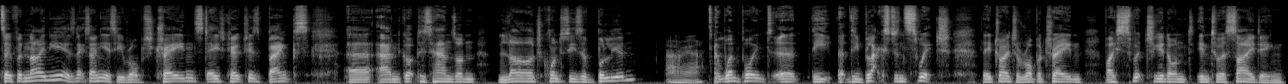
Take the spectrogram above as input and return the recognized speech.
so for nine years, next nine years, he robbed trains, stagecoaches, banks, uh, and got his hands on large quantities of bullion. Oh yeah. At one point, uh, the at the Blackstone switch, they tried to rob a train by switching it on into a siding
